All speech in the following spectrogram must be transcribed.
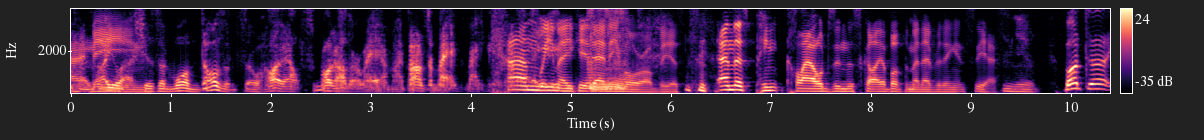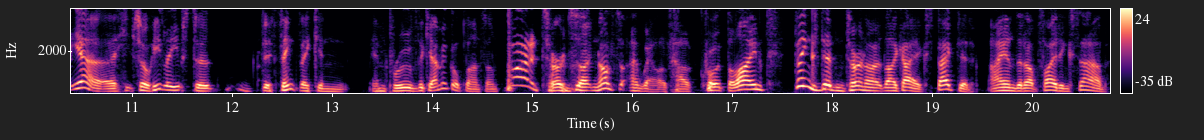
has mean- eyelashes and one doesn't. So how else? What other way am I possibly explaining? Can we make it any more obvious? and there's pink clouds in the sky above them and everything. It's yes. Yeah. But uh, yeah, uh, he, so he leaves to. They think they can improve the chemical plant zone. but it turns out not. So, uh, well, I'll quote the line: "Things didn't turn out like I expected. I ended up fighting Sab."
